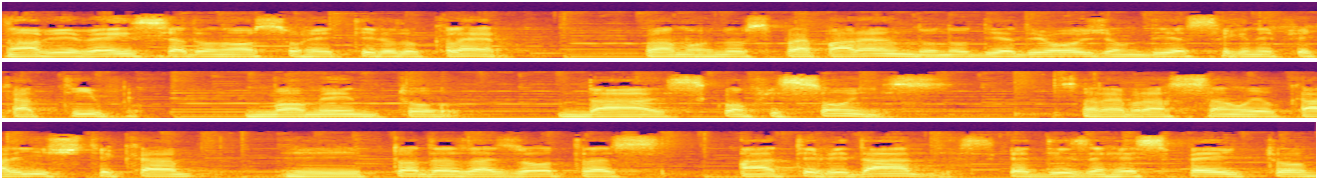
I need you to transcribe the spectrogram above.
na vivência do nosso retiro do clero. Vamos nos preparando no dia de hoje, um dia significativo, um momento das confissões, celebração eucarística e todas as outras atividades que dizem respeito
